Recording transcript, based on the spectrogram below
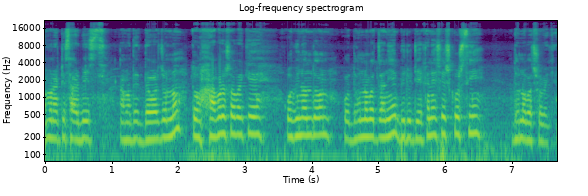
এমন একটি সার্ভিস আমাদের দেওয়ার জন্য। তো আবারও সবাইকে অভিনন্দন ও ধন্যবাদ জানিয়ে ভিডিওটি এখানে শেষ করছি। ধন্যবাদ সবাইকে।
